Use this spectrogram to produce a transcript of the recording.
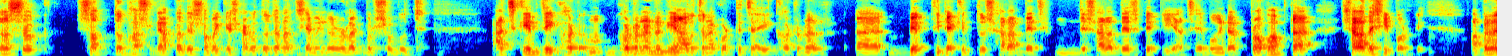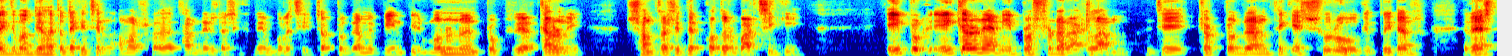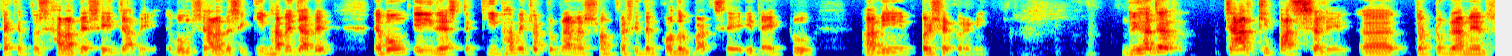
দর্শক, সত্য ভাষণে আপনাদের সবাইকে স্বাগত জানাচ্ছি আমি নুরুল আকবর সবুজ। আজকের যে ঘটনাটা নিয়ে আলোচনা করতে চাই ঘটনার ব্যক্তিটা কিন্তু সারা সারা দেশব্যাপী আছে এবং এটার প্রভাবটা সারা দেশেই পড়বে। আপনারা ইতিমধ্যে হয়তো দেখেছেন আমার থামনেলটা সেখানে বলেছি, চট্টগ্রামে বিএনপির মনোনয়ন প্রক্রিয়ার কারণে সন্ত্রাসীদের কদর বাড়ছে কি? এই এই কারণে আমি প্রশ্নটা রাখলাম যে চট্টগ্রাম থেকে শুরু, কিন্তু এটার রেসটা কিন্তু সারা দেশেই যাবে এবং সারা দেশে কীভাবে যাবে এবং এই রেসটা কীভাবে চট্টগ্রামের সন্ত্রাসীদের কদর বাড়ছে, এটা একটু আমি পরিষ্কার করে নিই। দুই চার কি পাঁচ সালে চট্টগ্রামের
